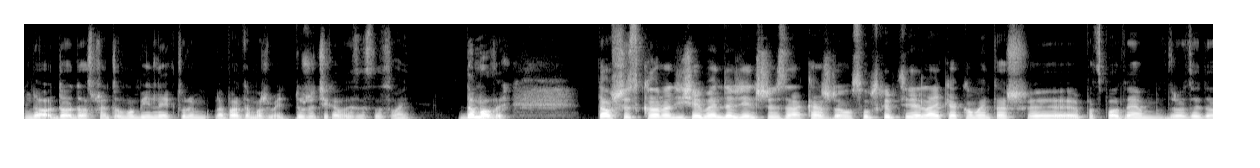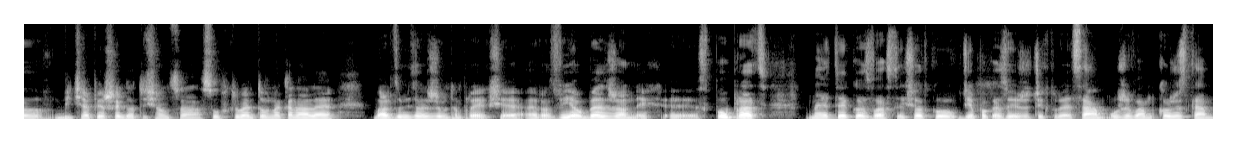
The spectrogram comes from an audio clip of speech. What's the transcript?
do, do, do sprzętów mobilnych, którym naprawdę może mieć dużo ciekawych zastosowań domowych. To wszystko na dzisiaj. Będę wdzięczny za każdą subskrypcję, lajka, komentarz yy, pod spodem w drodze do wbicia pierwszego tysiąca subskrybentów na kanale. Bardzo mi zależy, żeby ten projekt się rozwijał bez żadnych yy, współprac, yy, tylko z własnych środków, gdzie pokazuję rzeczy, które sam używam, korzystam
